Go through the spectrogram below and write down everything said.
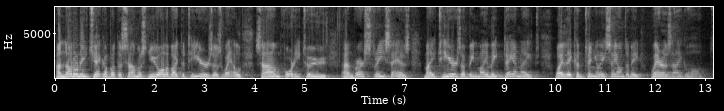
And not only Jacob, but the psalmist knew all about the tears as well. Psalm 42 and verse 3 says, My tears have been my meat day and night, while they continually say unto me, Where is thy God?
